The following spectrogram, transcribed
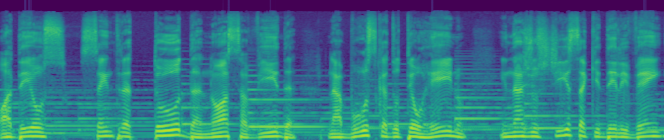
Ó Deus, centra toda a nossa vida na busca do teu reino e na justiça que dele vem,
